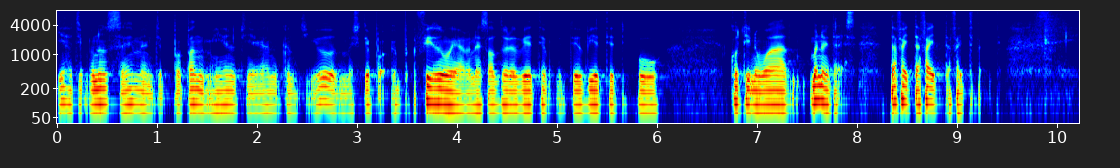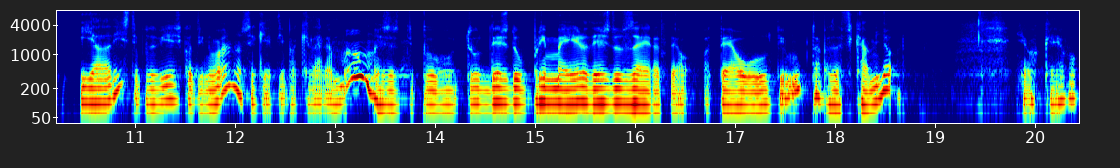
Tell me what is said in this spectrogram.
E eu, tipo, não sei, mano, tipo, a pandemia não tinha grande conteúdo, mas, tipo, eu fiz um erro, nessa altura eu devia ter, eu devia ter tipo, continuado, mas não interessa, está feito, está feito, está feito, está feito. E ela disse, tipo, devias continuar, não sei o quê, tipo, aquilo era mau, mas, tipo, tu desde o primeiro, desde o zero até o, até o último, estavas a ficar melhor. Eu, ok, eu vou,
